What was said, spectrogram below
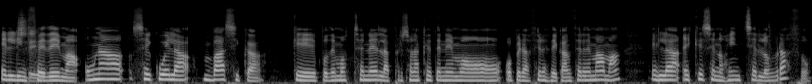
el Sí. linfedema, una secuela básica que podemos tener las personas que tenemos operaciones de cáncer de mama, es, la, es que se nos hinchen los brazos.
